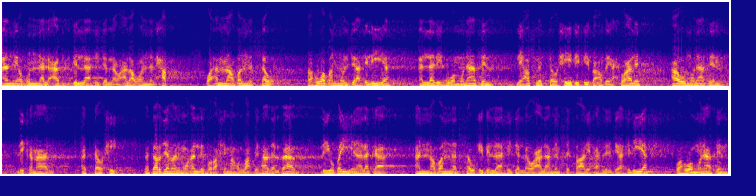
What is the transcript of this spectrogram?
أن يظن العبد بالله جل وعلا ظن الحق. وأما ظن السوء فهو ظن الجاهلية الذي هو مناف لأصل التوحيد في بعض أحواله أو مناف لكمال التوحيد. فترجم المؤلف رحمه الله بهذا الباب ليبين لك أن ظن السوء بالله جل وعلا من خصال أهل الجاهلية وهو مناف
